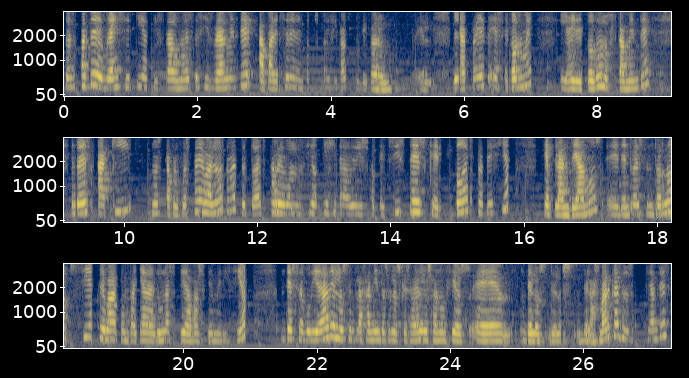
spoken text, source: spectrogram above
toda esa parte de brain safety y antifraude, ¿no? Es decir, realmente aparecer en entornos cualificados, porque claro, el- la red es enorme y hay de todo, lógicamente. Entonces, aquí nuestra propuesta de valor, ¿no? de toda esta revolución digital audiovisual que existe, es que toda estrategia que planteamos eh, dentro de este entorno siempre va acompañada de una sólida base de medición, de seguridad de los emplazamientos en los que salen los anuncios eh, de, los, de, los, de las marcas, de los anunciantes,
